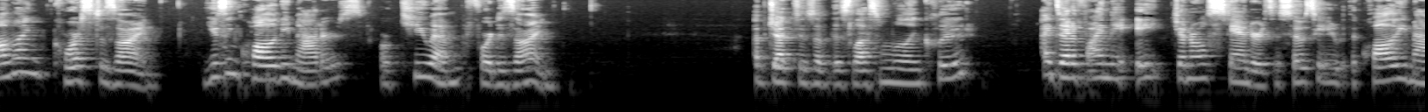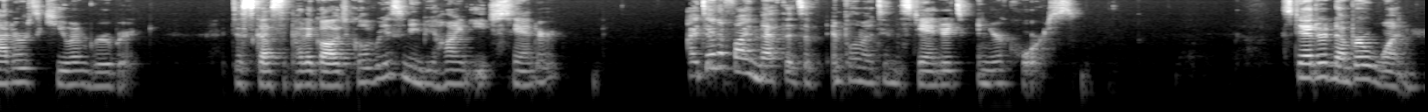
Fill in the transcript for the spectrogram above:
Online Course Design Using Quality Matters, or QM, for design. Objectives of this lesson will include identifying the eight general standards associated with the Quality Matters QM rubric, discuss the pedagogical reasoning behind each standard, identify methods of implementing the standards in your course. Standard number one,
